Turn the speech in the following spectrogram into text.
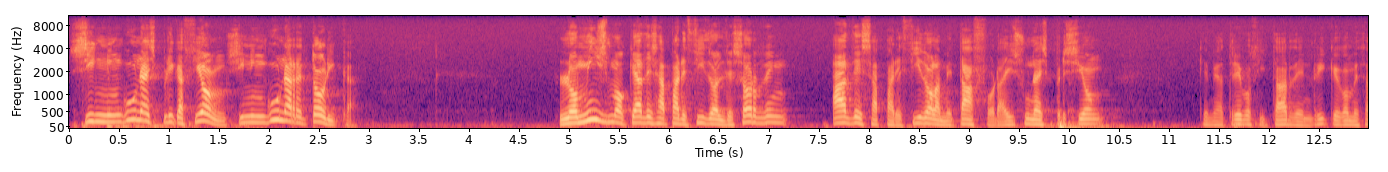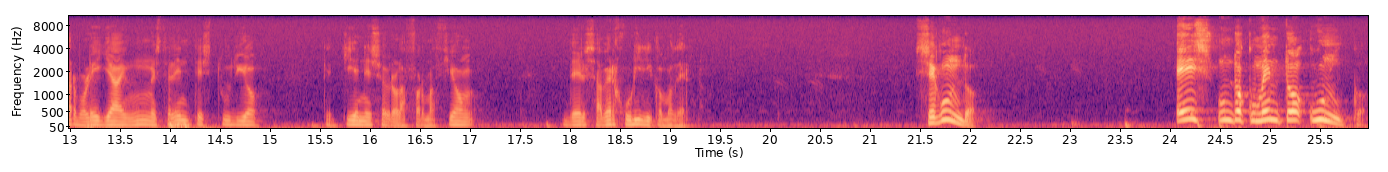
sin ninguna explicación, sin ninguna retórica. Lo mismo que ha desaparecido el desorden, ha desaparecido la metáfora. Es una expresión que me atrevo a citar de Enrique Gómez Arbolella en un excelente estudio que tiene sobre la formación del saber jurídico moderno. Segundo, es un documento único,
